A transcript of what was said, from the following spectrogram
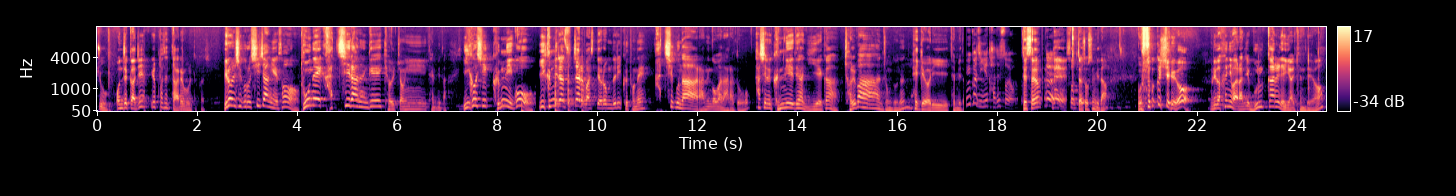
쭉. 언제까지? 1% 아래로 올 때까지. 이런 식으로 시장에서 돈의 가치라는 게 결정이 됩니다. 이것이 금리고 이 금리라는 숫자를 봤을 때 여러분들이 그 돈의 가치구나라는 것만 알아도 사실은 금리에 대한 이해가 절반 정도는 해결이 됩니다. 여기까지 이해 다 됐어요. 됐어요? 네. 수업 자, 좋습니다. 벌써 끝이에요. 우리가 흔히 말하는 이제 물가를 얘기할 텐데요.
